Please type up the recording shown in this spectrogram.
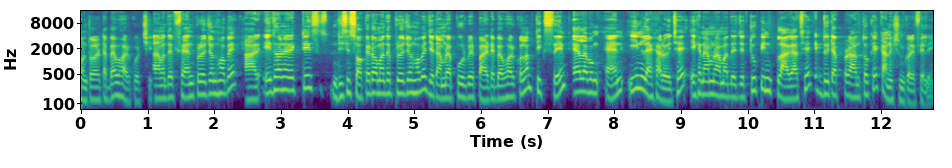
কন্ট্রোলারটা ব্যবহার করছি। আর আমাদের ফ্যান প্রয়োজন হবে, আর এই ধরনের একটি ডিসি সকেটও আমাদের প্রয়োজন হবে, যেটা আমরা পূর্বের পার্টে ব্যবহার করলাম, ঠিক সেম এল এবং এন ইন লেখা রয়েছে। এখানে আমরা আমাদের যে টু পিন প্লাগ আছে এর দুইটা প্রান্তকে কানেকশন করে ফেলি।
